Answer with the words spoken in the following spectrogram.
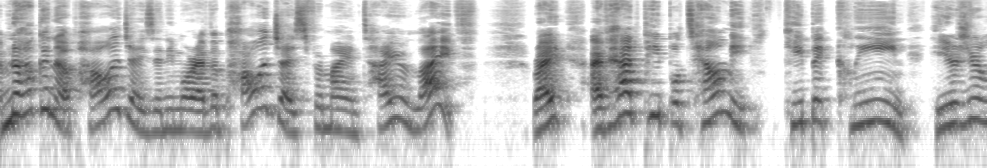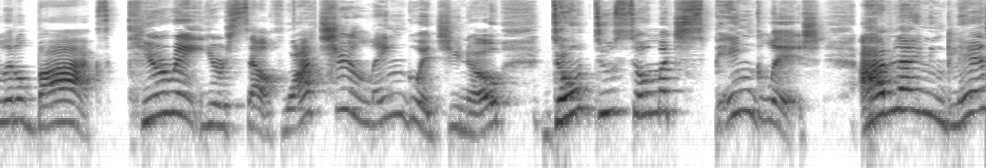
I'm not going to apologize anymore. I've apologized for my entire life right? I've had people tell me, keep it clean. Here's your little box. Curate yourself. Watch your language, you know. Don't do so much Spanglish. Habla en inglés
